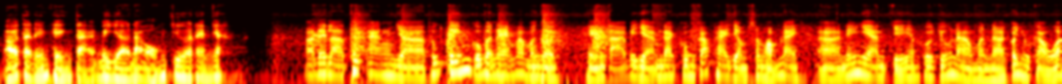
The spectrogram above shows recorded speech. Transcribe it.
ở thời điểm hiện tại bây giờ đã ổn chưa anh em nhé. À, đây là thức ăn và thuốc tím của bên em á mọi người. Hiện tại bây giờ em đang cung cấp hai dòng sản phẩm này. À, nếu như anh chị em cô chú nào mình à, có nhu cầu á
